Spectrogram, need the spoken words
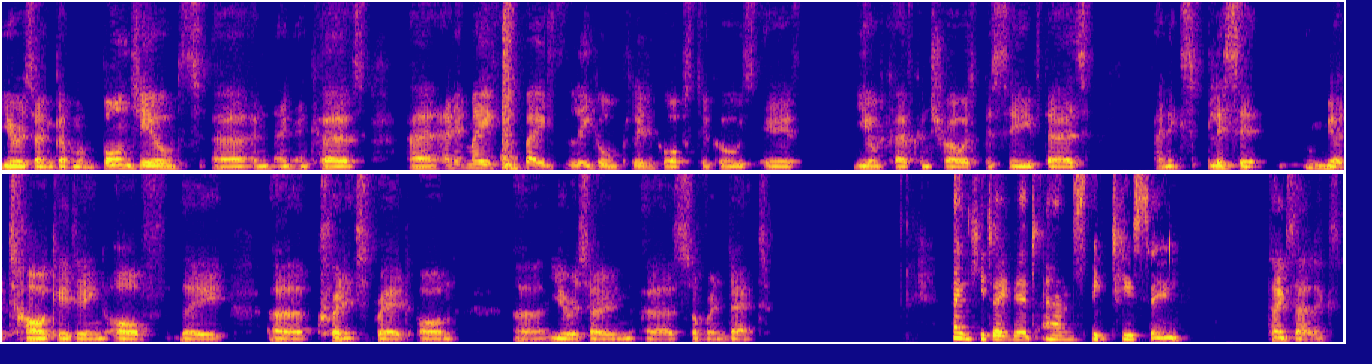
Eurozone government bond yields uh, and, and, and, curves, uh, and it may face legal and political obstacles if yield curve control is perceived as an explicit you know, targeting of the uh, credit spread on uh, Eurozone uh, sovereign debt. Thank you, David, and speak to you soon. Thanks, Alex.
